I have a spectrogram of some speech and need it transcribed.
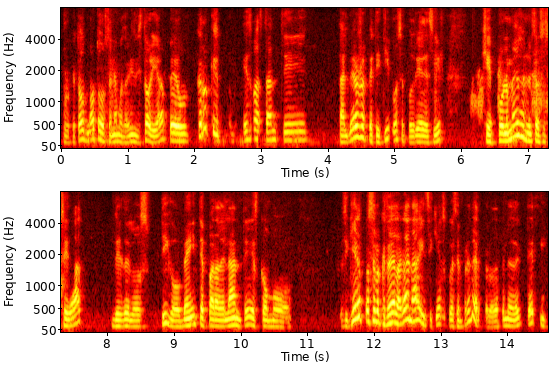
porque todos, no todos tenemos la misma historia, pero creo que es bastante, tal vez repetitivo, se podría decir, que por lo menos en nuestra sociedad desde los, digo, 20 para adelante, es como, si quieres, hacer lo que te dé la gana y si quieres, puedes emprender, pero depende de, ti.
